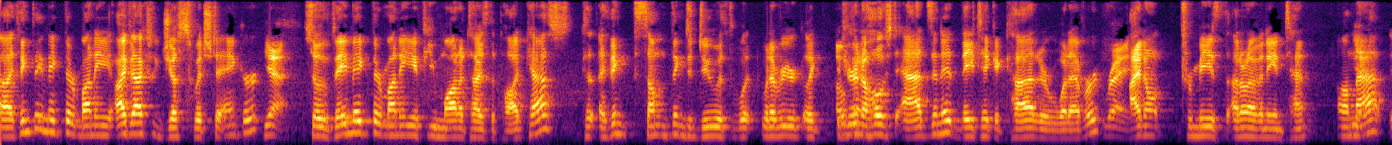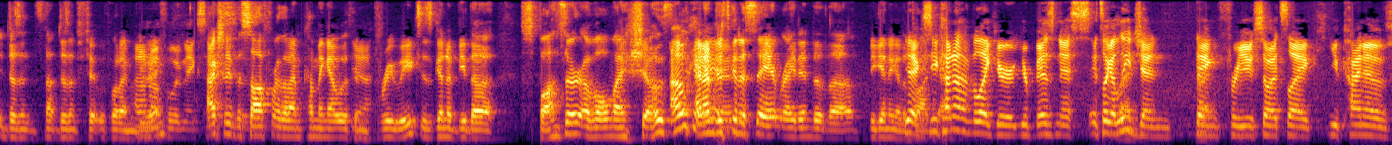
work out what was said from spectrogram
I think they make their money. I've actually just switched to Anchor, Yeah. so they make their money if you monetize the podcast. I think something to do with what whatever you're like. If you're going to host ads in it, they take a cut or whatever. Right. I don't. For me, it's, I don't have any intent on Yeah. that. It doesn't. It's not, doesn't fit with what I'm I don't know doing. if it would make sense. Actually, the software that I'm coming out with Yeah. in three weeks is going to be the sponsor of all my shows. Okay, and I'm just going to say it right into the beginning of the Yeah, because you kind of have like your your business. It's like a lead Right. gen thing Right. for you. So it's like you kind of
